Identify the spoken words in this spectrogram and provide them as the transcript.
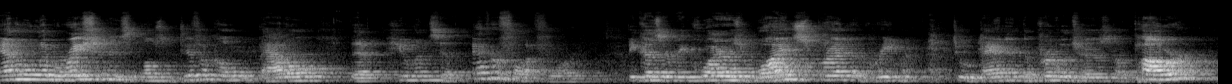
Animal liberation is the most difficult battle that humans have ever fought for because it requires widespread agreement to abandon the privileges of power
